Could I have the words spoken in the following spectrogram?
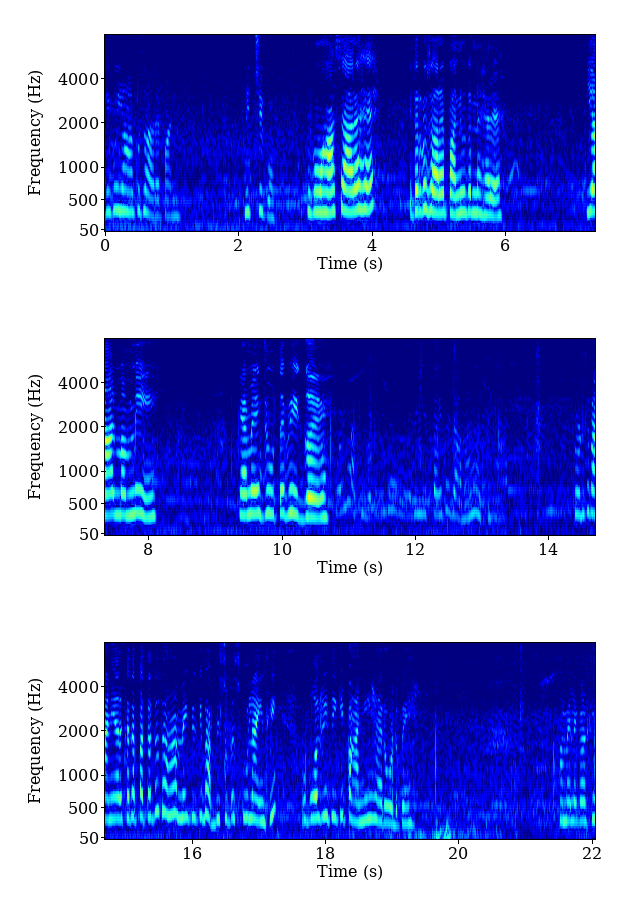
देखो, यहाँ कुछ आ रहा है पानी। नीचे को। देखो, वहाँ से आ रहा है। इधर को जा रहा है पानी, उधर नहर है। यार, मम्मी, क्या मेरे जूते भीग गए? तो जाना है। थोड़ा सा पानी आ रखा था, पता तो था हमें, क्योंकि भाभी सुबह स्कूल आई थी। वो बोल रही थी कि पानी है रोड पे। हमें लगा कि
